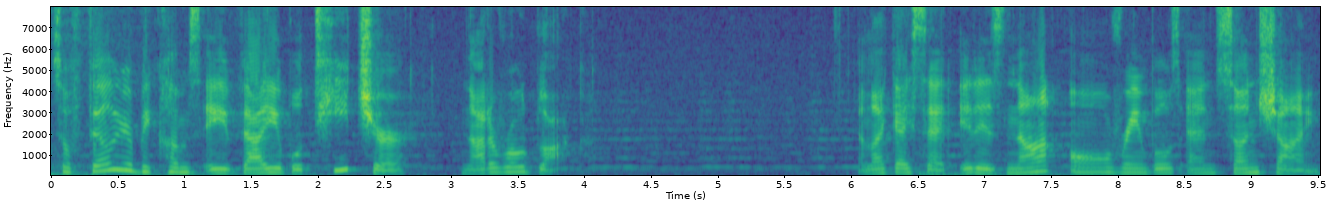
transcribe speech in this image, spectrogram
So failure becomes a valuable teacher, not a roadblock. And like I said, it is not all rainbows and sunshine.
